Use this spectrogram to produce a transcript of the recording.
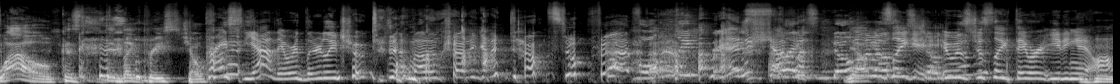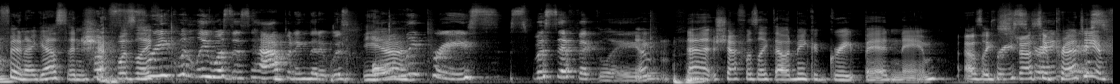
Wow, because did like priests choke on priests, it? yeah, they were literally choked to death on him trying to get it down so fast. Only priests. Chef like was- no Yeah. one It was like it, it was just like they were eating it mm-hmm. often, I guess. And chef was like, frequently was this happening that it was Yeah. only priests specifically. Yep. Uh, chef was like, that would make a great band name. I was like, Priest Strassi Stranglers. Preti and Priest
